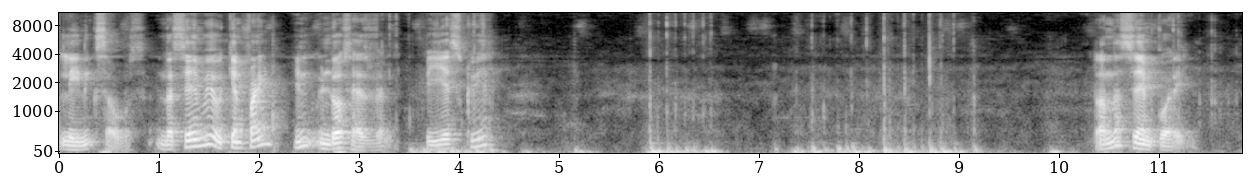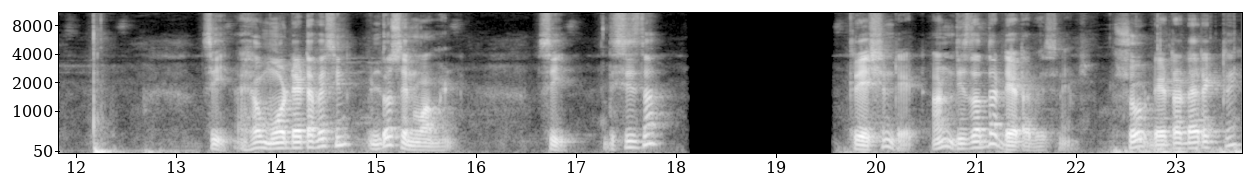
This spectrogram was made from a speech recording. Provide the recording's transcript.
Linux servers. In the same way we can find in Windows as well. PSQL run the same query. See, I have more database in Windows environment. See, this is the creation date and these are the database names. Show data directory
